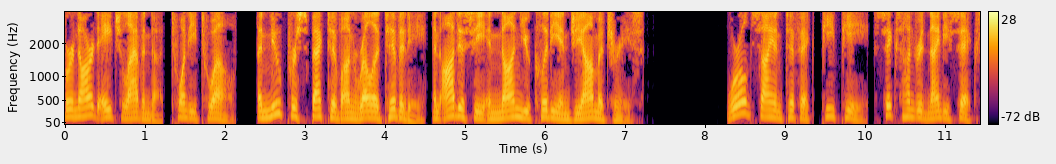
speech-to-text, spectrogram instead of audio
Bernard H. Lavenda, 2012. A New Perspective on Relativity, An Odyssey in Non-Euclidean Geometries. World Scientific, pp. 696,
